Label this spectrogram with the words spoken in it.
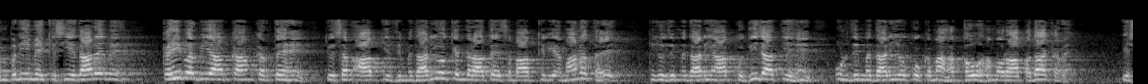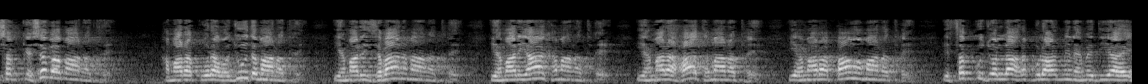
کمپنی میں، کسی ادارے میں کہیں پر بھی آپ کام کرتے ہیں، تو یہ سب آپ کی ذمہ داریوں کے اندر آتے ہیں، سب آپ کے لیے امانت ہے کہ جو ذمہ داریاں آپ کو دی جاتی ہیں، ان ذمہ داریوں کو کما حق ہم اور آپ ادا کریں۔ یہ سب کے سب امانت ہے۔ ہمارا پورا وجود امانت ہے۔ یہ ہماری زبان امانت ہے۔ یہ ہماری آنکھ امانت ہے۔ یہ ہمارا ہاتھ امانت ہے۔ یہ ہمارا پاؤں امانت ہے۔ یہ سب کچھ جو اللہ رب العالمین نے ہمیں دیا ہے،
